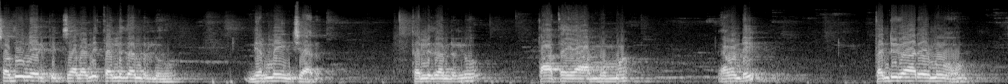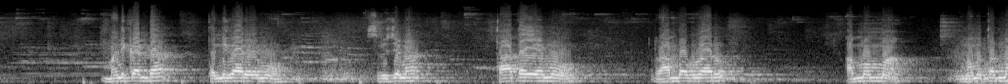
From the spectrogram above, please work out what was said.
చదువు నేర్పించాలని తల్లిదండ్రులు నిర్ణయించారు. తల్లిదండ్రులు తాతయ్య అమ్మమ్మ ఏమండి? తండ్రి గారేమో మణికంఠ తల్లిగారేమో సృజన తాతయ్య ఏమో రాంబాబు గారు అమ్మమ్మ మమతమ్మ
